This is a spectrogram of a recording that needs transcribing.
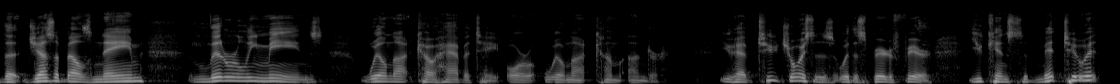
the Jezebel's name literally means will not cohabitate or will not come under. You have two choices with the spirit of fear. You can submit to it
